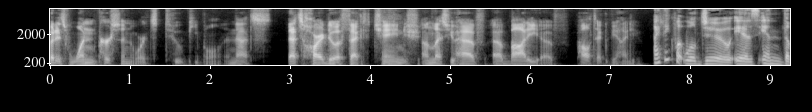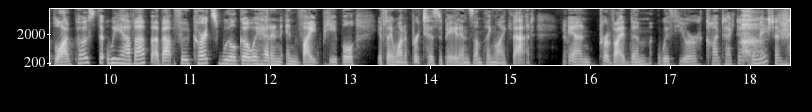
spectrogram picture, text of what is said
but it's one person or it's two people, and that's that's hard to affect change unless you have a body of politic behind you. I think what we'll do is in the blog post that we have up about food carts, we'll go ahead and invite people if they want to participate in something like that Yeah. and provide them with your contact information.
